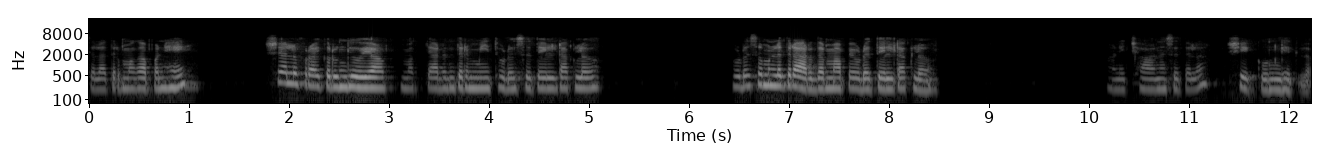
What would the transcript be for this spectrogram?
चला तर मग आपण हे शॅलो फ्राय करून घेऊया. मग त्यानंतर मी थोडंसं तेल टाकलं. थोडंसं म्हटलं तर अर्धा माप एवढं तेल टाकलं. आणि छान असं त्याला शेकून घेतलं.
